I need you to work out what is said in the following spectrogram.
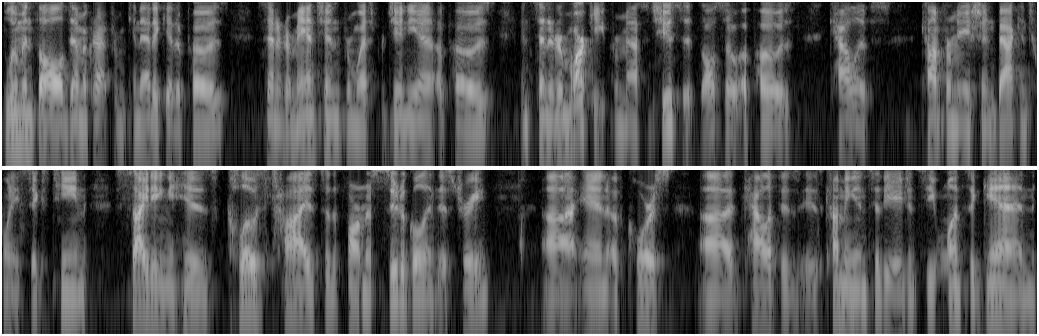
Blumenthal, Democrat from Connecticut, opposed. Senator Manchin from West Virginia opposed, and Senator Markey from Massachusetts also opposed Califf's confirmation back in 2016, citing his close ties to the pharmaceutical industry. Uh, and of course, uh, Califf is, is coming into the agency once again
